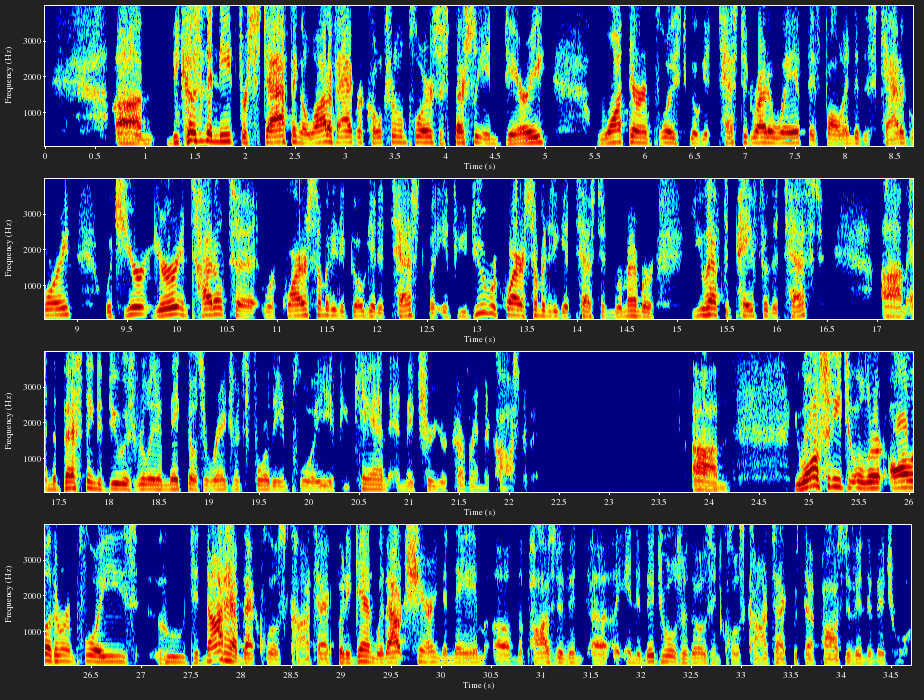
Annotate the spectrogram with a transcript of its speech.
Um, because of the need for staffing, a lot of agricultural employers, especially in dairy, want their employees to go get tested right away if they fall into this category which you're you're entitled to require somebody to go get a test but if you do require somebody to get tested remember you have to pay for the test um, and the best thing to do is really to make those arrangements for the employee if you can and make sure you're covering the cost of it. Um, you also need to alert all other employees who did not have that close contact, but again, without sharing the name of the positive in, uh, individuals or those in close contact with that positive individual.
